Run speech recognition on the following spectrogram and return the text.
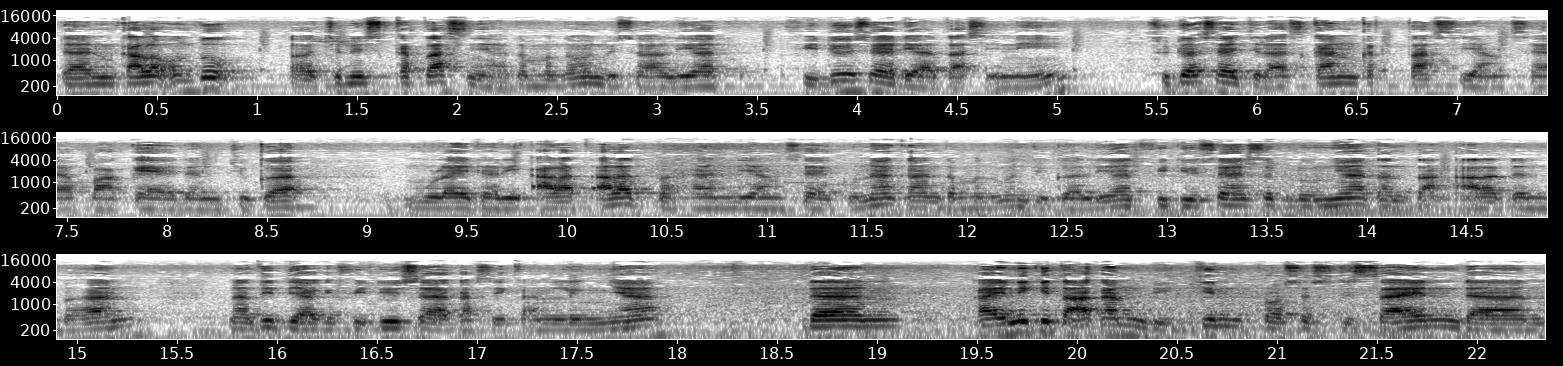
Dan kalau untuk e, jenis kertasnya, teman-teman bisa lihat video saya di atas ini. Sudah saya jelaskan kertas yang saya pakai dan juga mulai dari alat-alat bahan yang saya gunakan. Teman-teman juga lihat video saya sebelumnya tentang alat dan bahan nanti di akhir video saya kasihkan linknya. Dan kali ini kita akan bikin proses desain dan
